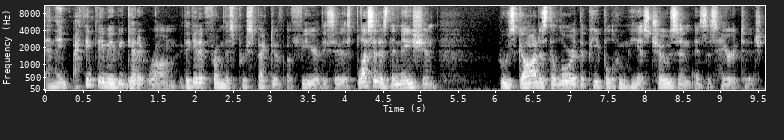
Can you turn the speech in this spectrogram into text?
and they i think they maybe get it wrong they get it from this perspective of fear they say this blessed is the nation whose god is the lord the people whom he has chosen as his heritage.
